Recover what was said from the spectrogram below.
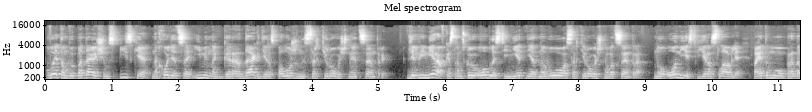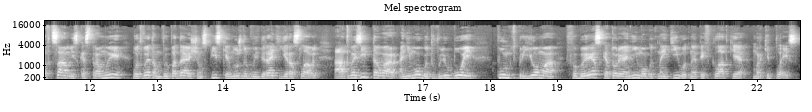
В этом выпадающем списке находятся именно города, где расположены сортировочные центры. Для примера, в Костромской области нет ни одного сортировочного центра, но он есть в Ярославле. Поэтому продавцам из Костромы вот в этом выпадающем списке нужно выбирать Ярославль. А отвозить товар они могут в любой пункт приема ФБС, который они могут найти вот на этой вкладке Marketplace.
